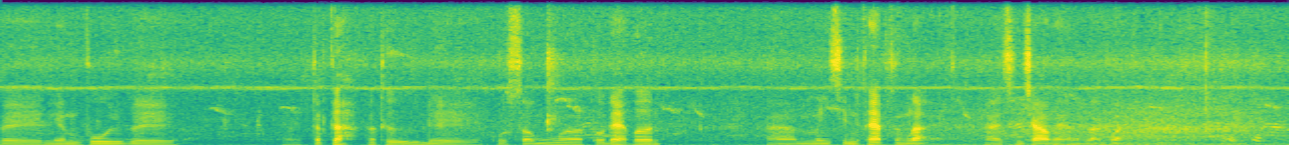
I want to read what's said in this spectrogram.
về niềm vui, về tất cả các thứ để cuộc sống tốt đẹp hơn à, mình xin phép dừng lại. À, xin chào và hẹn gặp lại các bạn.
